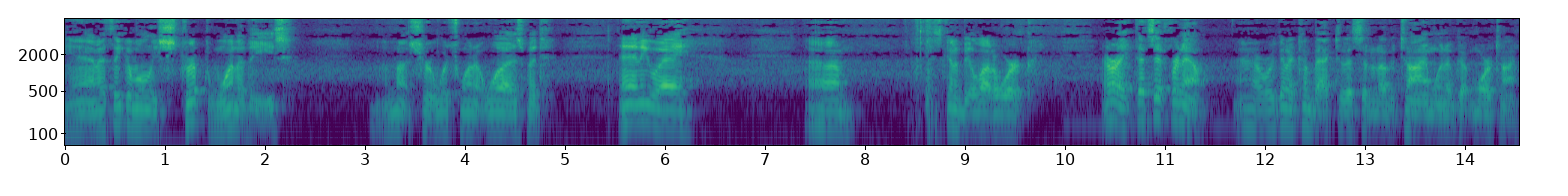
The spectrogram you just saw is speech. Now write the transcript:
and I think I've only stripped one of these. I'm not sure which one it was, but anyway, um, it's going to be a lot of work. All right, that's it for now. Uh, we're going to come back to this at another time when I've got more time.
